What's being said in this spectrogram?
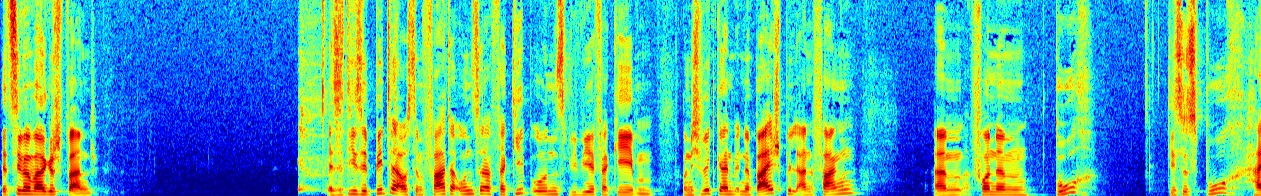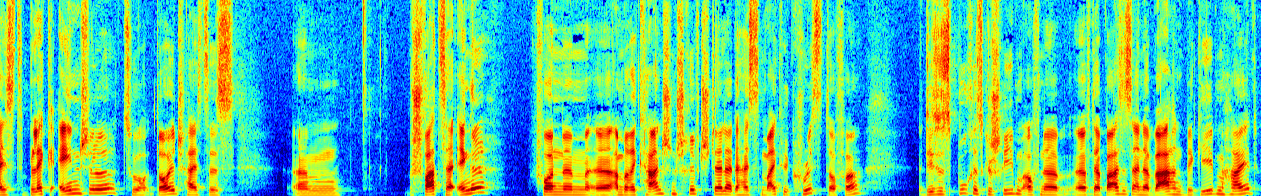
jetzt sind wir mal gespannt. Es ist diese Bitte aus dem Vater unser, vergib uns, wie wir vergeben. Und ich würde gerne mit einem Beispiel anfangen ähm, von einem Buch. Dieses Buch heißt Black Angel, zu Deutsch heißt es ähm, Schwarzer Engel von einem äh, amerikanischen Schriftsteller, der heißt Michael Christopher. Dieses Buch ist geschrieben auf, einer, auf der Basis einer wahren Begebenheit.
